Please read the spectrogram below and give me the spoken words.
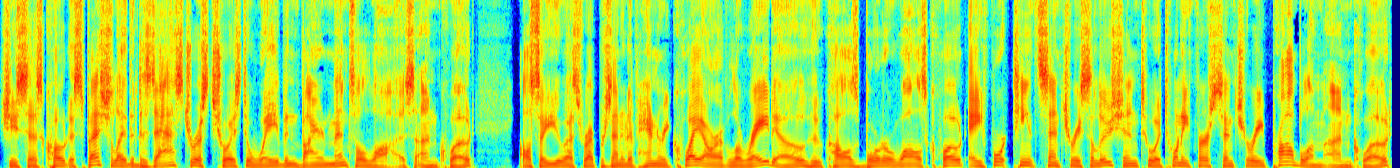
She says, quote, especially the disastrous choice to waive environmental laws, unquote. Also, U.S. Representative Henry Cuellar of Laredo, who calls border walls, quote, a 14th century solution to a 21st century problem, unquote.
